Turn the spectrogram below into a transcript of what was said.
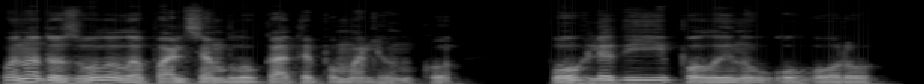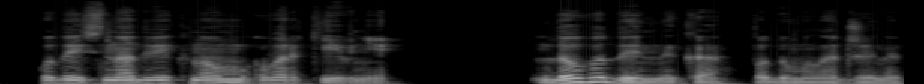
Вона дозволила пальцям блукати по малюнку. Погляд її полинув угору, кудись над вікном вартівні. До годинника, подумала Джинет.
